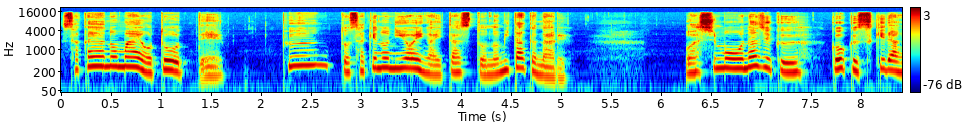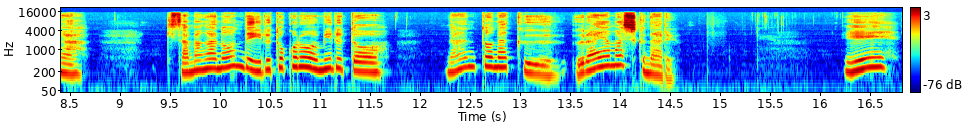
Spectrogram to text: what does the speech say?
酒屋の前を通ってプーンと酒の匂いがいたすと飲みたくなる。わしも同じくごく好きだが貴様が飲んでいるところを見るとなんとなく羨ましくなる。ええ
